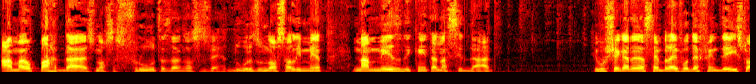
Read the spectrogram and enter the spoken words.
a maior parte das nossas frutas, das nossas verduras, do nosso alimento na mesa de quem está na cidade. Eu vou chegar na Assembleia e vou defender isso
